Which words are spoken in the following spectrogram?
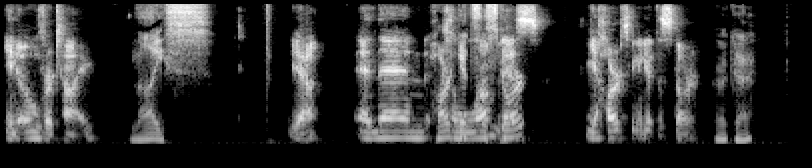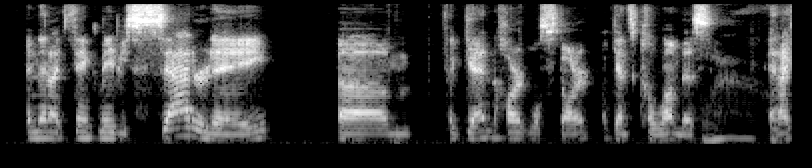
in overtime. Nice. Yeah, and then Hart Columbus. gets the start? Yeah, Hart's gonna get the start. Okay. and then I think maybe Saturday, um, again Hart will start against Columbus, Wow. and I.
